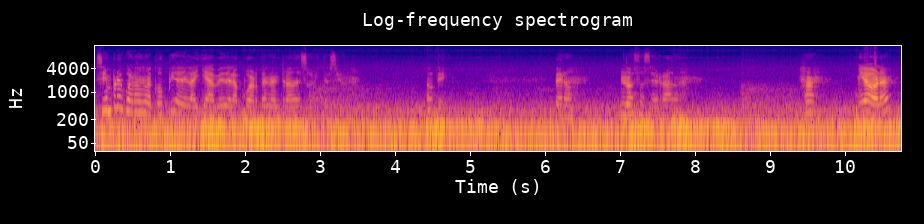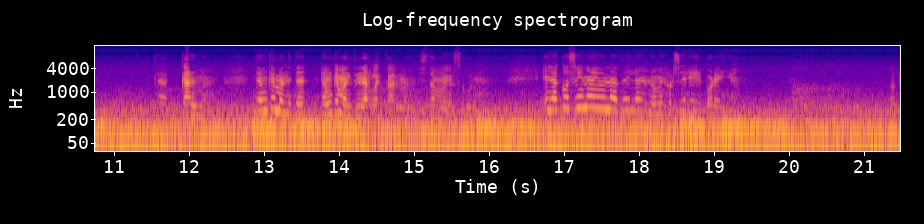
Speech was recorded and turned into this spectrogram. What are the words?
Siempre guarda una copia de la llave de la puerta en la entrada de su habitación. Ok. Pero no está cerrada. Ah. ¿Y ahora? calma. Tengo que, mantener la calma. Está muy oscuro. En la cocina hay una vela. Lo mejor sería ir por ella. Ok,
